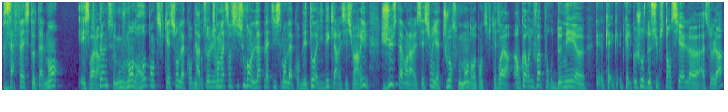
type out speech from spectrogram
s'affaisse totalement et ce qui donne ce mouvement de repentification de la courbe des taux. Parce qu'on associe souvent l'aplatissement de la courbe des taux à l'idée que la récession arrive. Juste avant la récession, il y a toujours ce mouvement de repentification. Voilà, encore une fois, pour donner euh, quelque chose de substantiel euh, à cela,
